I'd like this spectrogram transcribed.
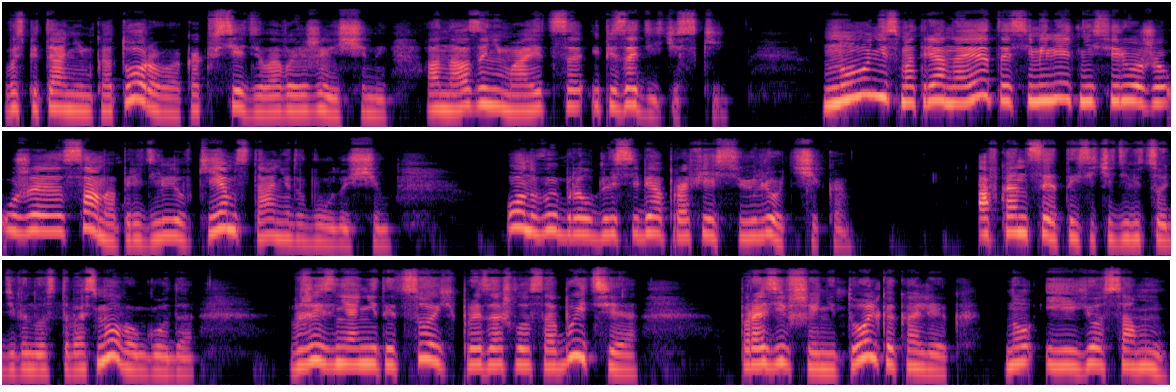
воспитанием которого, как все деловые женщины, она занимается эпизодически. Но, несмотря на это, семилетний Сережа уже сам определил, кем станет в будущем. Он выбрал для себя профессию летчика. А в конце 1998 года в жизни Аниты Цой произошло событие, поразившее не только коллег, но и ее саму.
